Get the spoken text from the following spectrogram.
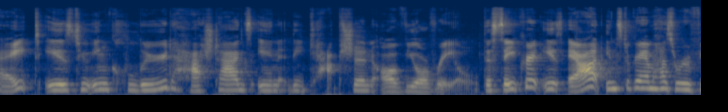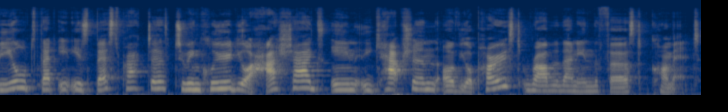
eight is to include hashtags in the caption of your reel. The secret is out. Instagram has revealed that it is best practice to include your hashtags in the caption of your post rather than in the first comment.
